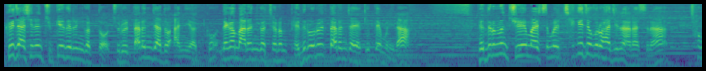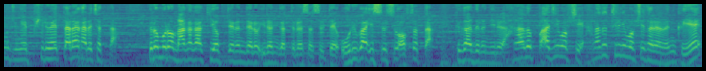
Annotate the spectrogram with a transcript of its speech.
그 자신은 죽게 들은 것도 주를 따른 자도 아니었고 내가 말한 것처럼 베드로를 따른 자였기 때문이다. 베드로는 주의 말씀을 체계적으로 하지는 않았으나 청중의 필요에 따라 가르쳤다. 그러므로 마가가 기억되는 대로 이런 것들을 썼을 때 오류가 있을 수 없었다. 그가 들은 일을 하나도 빠짐없이 하나도 틀림없이 전하는 그의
